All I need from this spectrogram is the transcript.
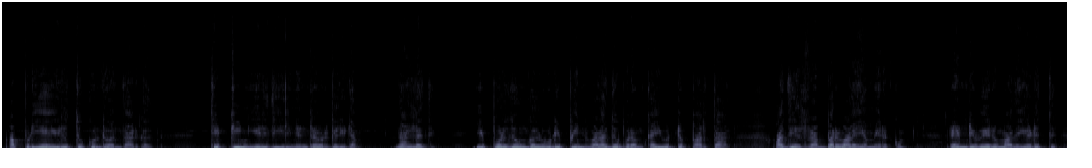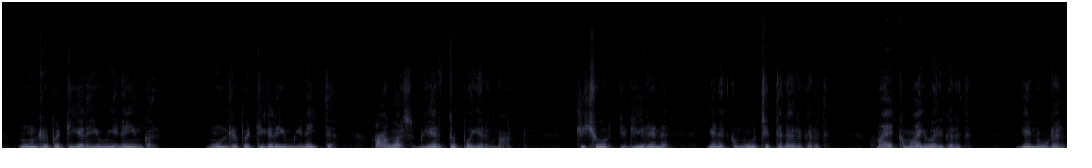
அப்படியே இழுத்து கொண்டு வந்தார்கள். திட்டின் இறுதியில் நின்றவர்களிடம் நல்லது இப்பொழுது உங்கள் உடுப்பின் வலதுபுறம் கைவிட்டு பார்த்தால் அதில் ரப்பர் வளையம் இருக்கும். ரெண்டு பேரும் அதை எடுத்து மூன்று பெட்டிகளையும் இணையுங்கள். மூன்று பெட்டிகளையும் இணைத்து ஆகாஷ் வியர்த்து போயிருந்தான். கிஷோர் திடீரென எனக்கு மூச்சு திணறுகிறது. மயக்கமாய் வருகிறது. என் உடல்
